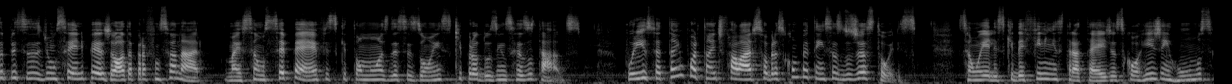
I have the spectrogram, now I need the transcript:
Empresa precisa de um CNPJ para funcionar, mas são os CPFs que tomam as decisões que produzem os resultados. Por isso é tão importante falar sobre as competências dos gestores. São eles que definem estratégias, corrigem rumos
